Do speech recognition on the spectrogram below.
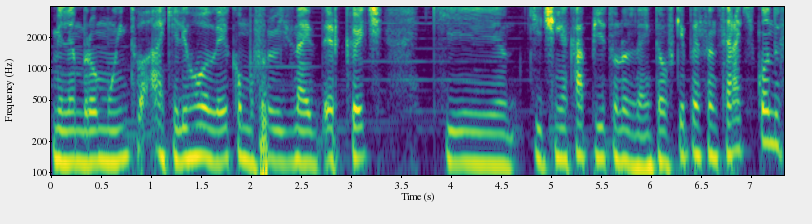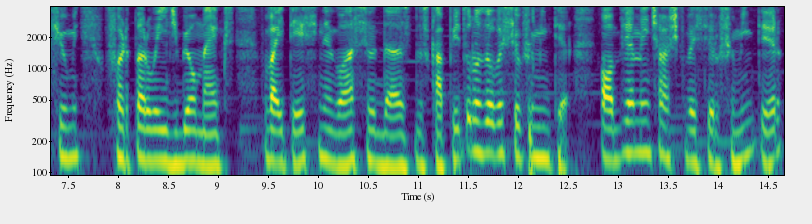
Me lembrou muito aquele rolê como foi o Snyder Cut, que, que tinha capítulos, né? Então eu fiquei pensando, será que quando o filme for para o HBO Max vai ter esse negócio das, dos capítulos ou vai ser o filme inteiro? Obviamente eu acho que vai ser o filme inteiro,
